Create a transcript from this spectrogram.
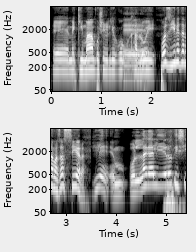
ε, με κοιμά που έχει λίγο Ε. κοκκαλούι. Πώς γίνεται να μας ασύρ. Φίλε, ε, πολλά καλή ερώτηση.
